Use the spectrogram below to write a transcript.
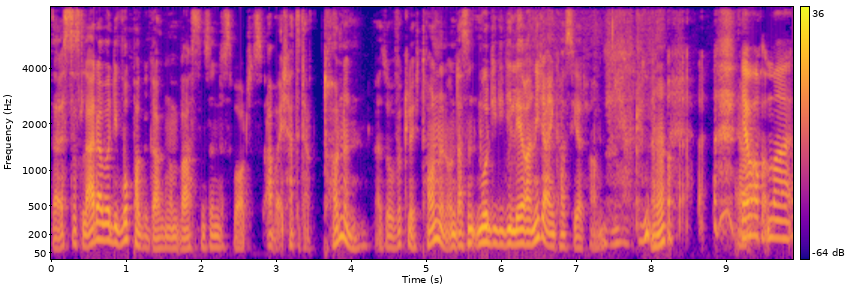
Da ist das leider über die Wupper gegangen, im wahrsten Sinn des Wortes. Aber ich hatte da Tonnen, also wirklich Tonnen. Und das sind nur die, die die Lehrer nicht einkassiert haben. Ja, genau. Ja? Wir haben auch immer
